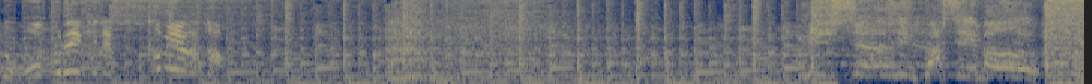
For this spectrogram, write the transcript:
ノーブレーキで突っ込みやがった。Mission Impossible! Mission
